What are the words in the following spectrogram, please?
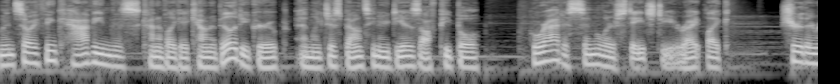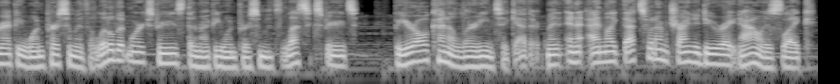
And so I think having this kind of like accountability group and like just bouncing ideas off people who are at a similar stage to you, right? Like, sure, there might be one person with a little bit more experience, there might be one person with less experience, but you're all kind of learning together. And, and, and like that's what I'm trying to do right now is like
